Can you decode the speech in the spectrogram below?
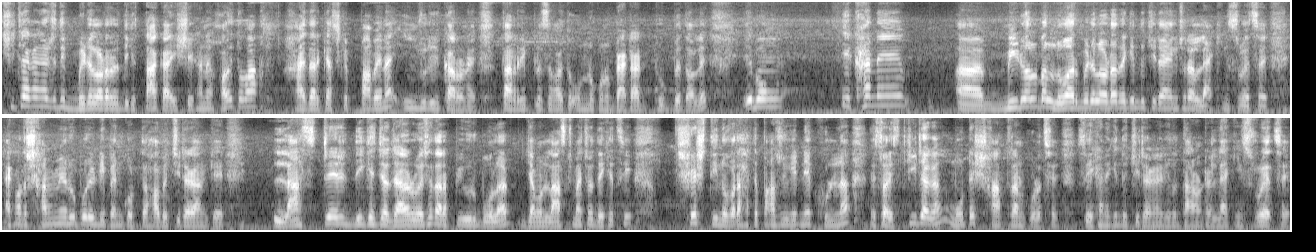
চিটাগাঙের যদি মিডল অর্ডারের দিকে তাকাই, সেখানে হয়তো বা হায়দারকে আজকে পাবে না ইঞ্জুরির কারণে। তার রিপ্লেসে হয়তো অন্য কোনো ব্যাটার ঢুকবে দলে। এবং এখানে মিডল বা লোয়ার মিডল অর্ডারে কিন্তু চিটাগাং ছাড়া ল্যাকিংস রয়েছে। একমাত্র শামিমের উপরে ডিপেন্ড করতে হবে চিটাগাংকে। লাস্টের দিকে যা- যারা রয়েছে তারা পিওর বোলার যেমন লাস্ট ম্যাচও দেখেছি। শেষ তিন ওভারে হাতে পাঁচ উইকেট নিয়ে খুলনা সরি চিটাগাং মোটে সাত রান করেছে। সো এখানে কিন্তু চিটাগাং কিন্তু দারুণটা ল্যাকিংস রয়েছে।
